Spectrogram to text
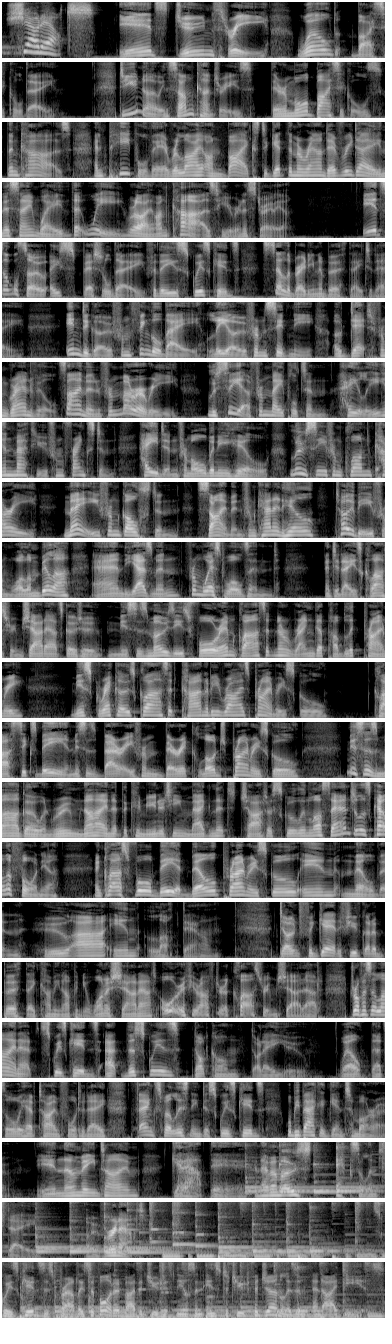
Shout outs. It's June 3, World Bicycle Day. Do you know in some countries there are more bicycles than cars, and people there rely on bikes to get them around every day in the same way that we rely on cars here in Australia? It's also a special day for these Squiz kids celebrating a birthday today. Indigo from Fingal Bay, Leo from Sydney, Odette from Granville, Simon from Murray, Lucia from Mapleton, Haley and Matthew from Frankston, Hayden from Albany Hill, Lucy from Cloncurry, May from Golston, Simon from Cannon Hill, Toby from Wallumbilla, and Yasmin from West Wallsend. And today's classroom shout-outs go to Mrs. Mosey's 4M class at Naranga Public Primary, Miss Greco's class at Carnaby Rise Primary School, Class 6B and Mrs. Barry from Berwick Lodge Primary School, Mrs. Margot and Room 9 at the Community Magnet Charter School in Los Angeles, California, and Class 4B at Bell Primary School in Melbourne, who are in lockdown. don't forget if you've got a birthday coming up and you want a shout out, or if you're after a classroom shout out, drop us a line at squizkids at thesquiz.com.au. Well, that's all we have time for today. Thanks for listening to Squiz Kids. We'll be back again tomorrow. In the meantime, get out there and have a most excellent day. Over and out. Squiz Kids is proudly supported by the Judith Neilson Institute for Journalism and Ideas.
